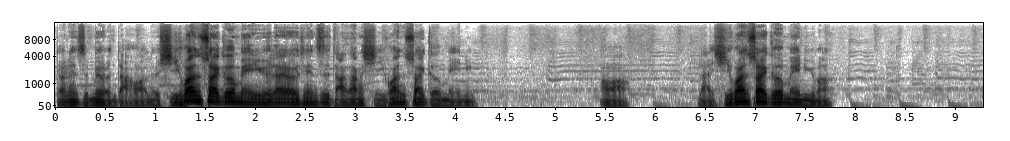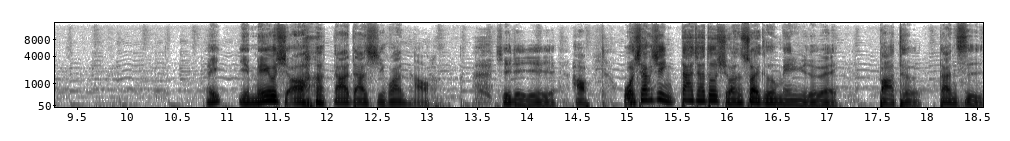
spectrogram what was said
聊天室没有人打话，对，喜欢帅哥美女在聊天室打上喜欢帅哥美女，好不好？来，喜欢帅哥美女吗？哎，也没有喜啊，大家打喜欢，好，谢谢谢谢。好，我相信大家都喜欢帅哥美女，对不对？But，但是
